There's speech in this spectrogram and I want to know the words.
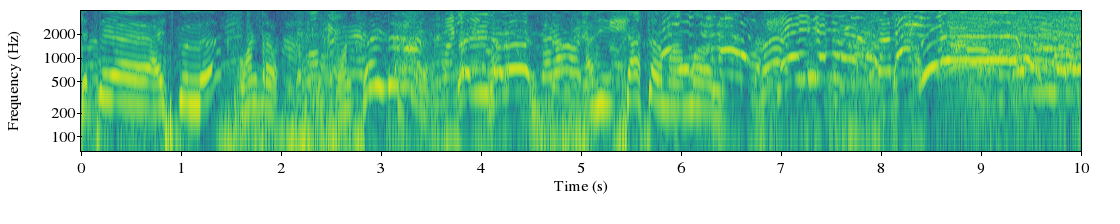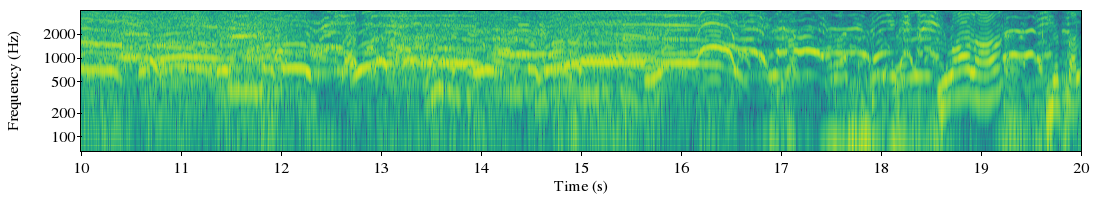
జడ్పీ హై స్కూల్లో వంటరు వంట- అది చేస్తారు మా అమ్మ వాళ్ళు. తల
